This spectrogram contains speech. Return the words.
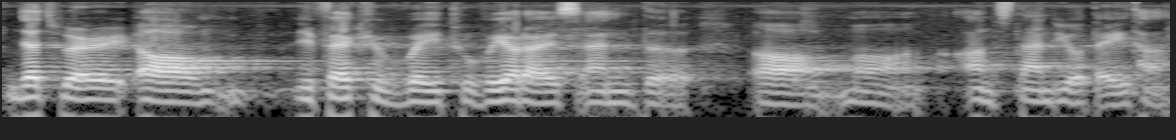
that's very um, effective way to visualize and uh, um, uh, understand your data.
